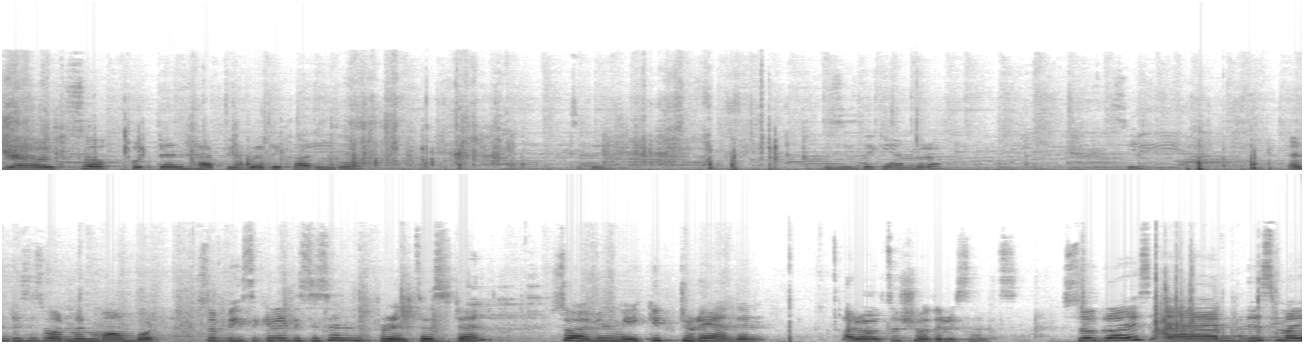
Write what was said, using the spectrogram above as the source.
We also put an happy birthday card in there. See. this is the camera. See? And this is what my mom bought. So basically this is in princess 10 so I will make it today and then I'll also show the results. So guys, and this my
